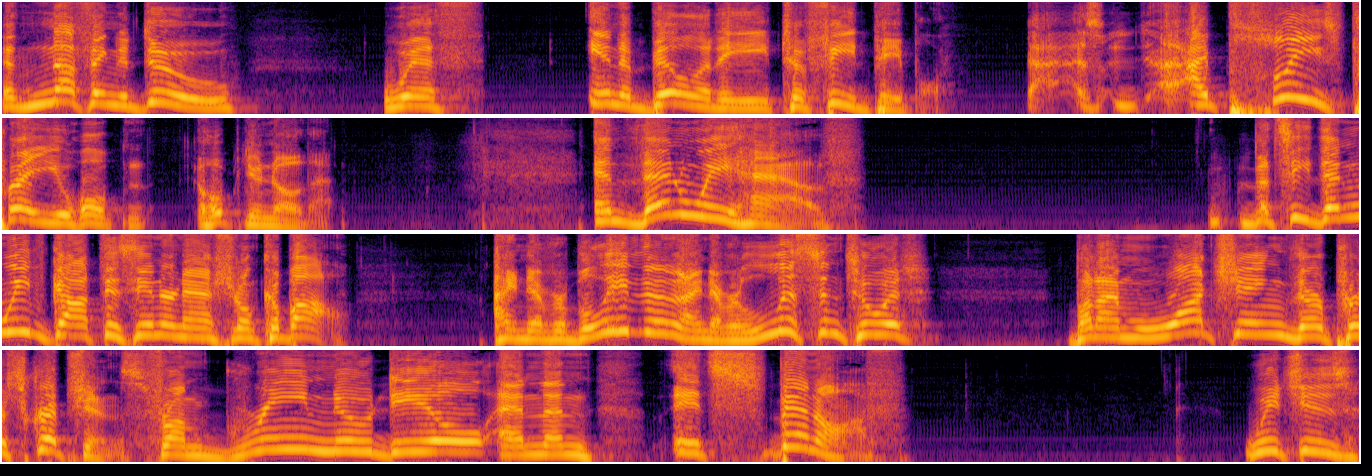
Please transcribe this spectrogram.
It has nothing to do with inability to feed people. I please pray you hope hope you know that. And then we have, but see, then we've got this international cabal. I never believed in it. I never listened to it. But I'm watching their prescriptions from Green New Deal and then its spinoff, which is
